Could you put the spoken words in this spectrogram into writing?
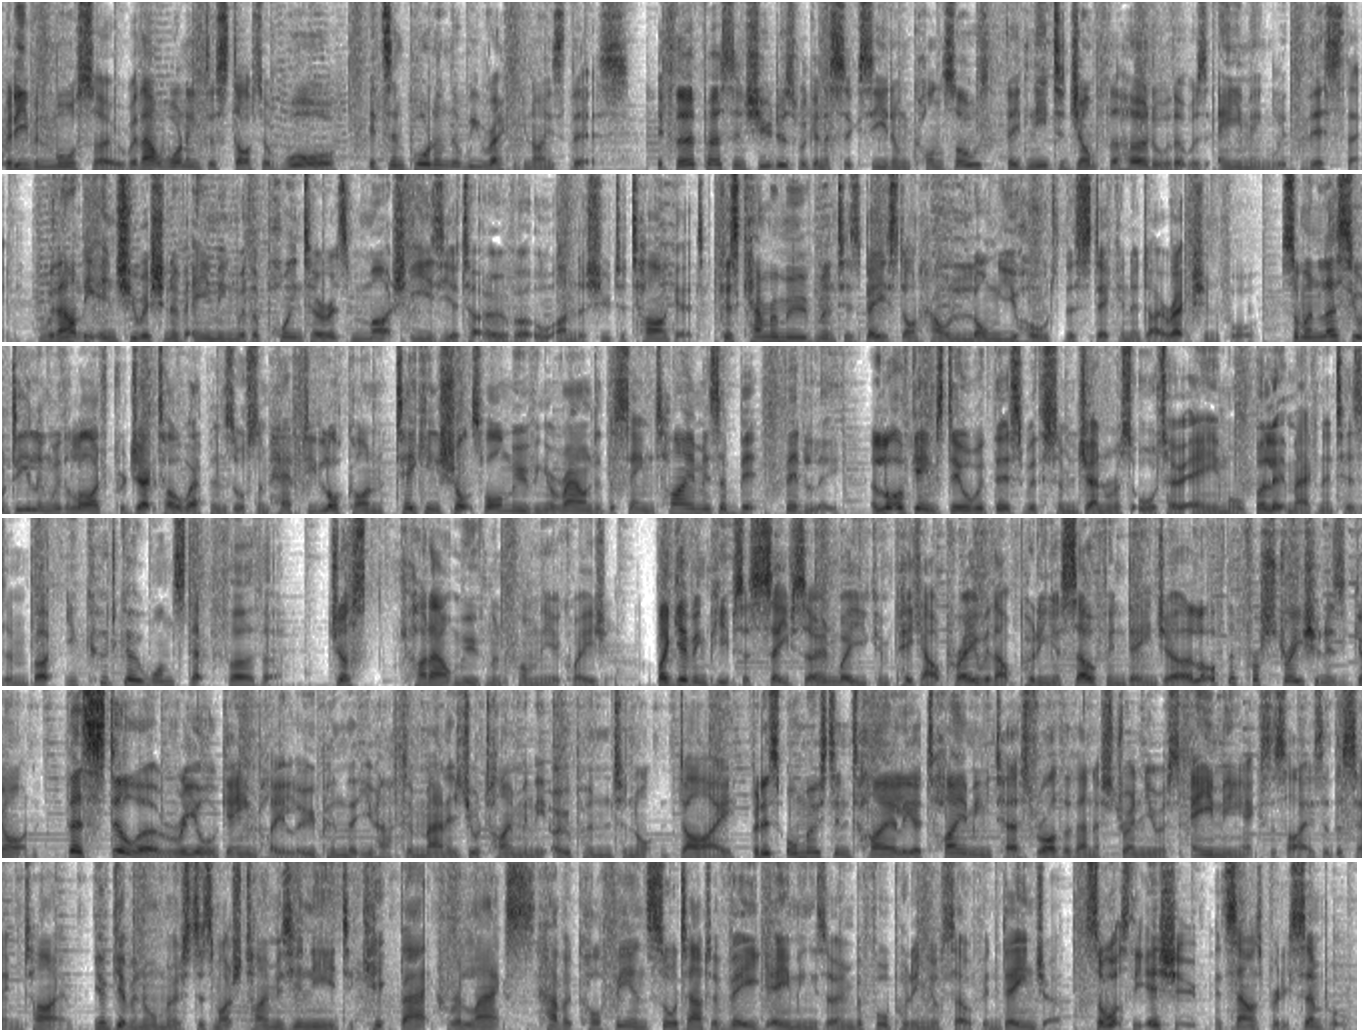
But even more so, without wanting to start a war, it's important that we recognize this. If third person shooters were going to succeed on consoles, they'd need to jump the hurdle that was aiming with this thing. Without the intuition of aiming with a pointer, it's much easier to over or undershoot a target, because camera movement is based on how long you hold the stick in a direction for. So unless you're dealing with large projectile weapons or some hefty lock-on, taking shots while moving around at the same time is a bit fiddly. A lot of games deal with this with some generous auto-aim or bullet magnetism, but you could go one step further. Just cut out movement from the equation. By giving peeps a safe zone where you can pick out prey without putting yourself in danger, a lot of the frustration is gone. There's still a real gameplay loop in that you have to manage your time in the open to not die, but it's almost entirely a timing test rather than a strenuous aiming exercise at the same time. You're given almost as much time as you need to kick back, relax, have a coffee, and sort out a vague aiming zone before putting yourself in danger. So what's the issue? It sounds pretty simple.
